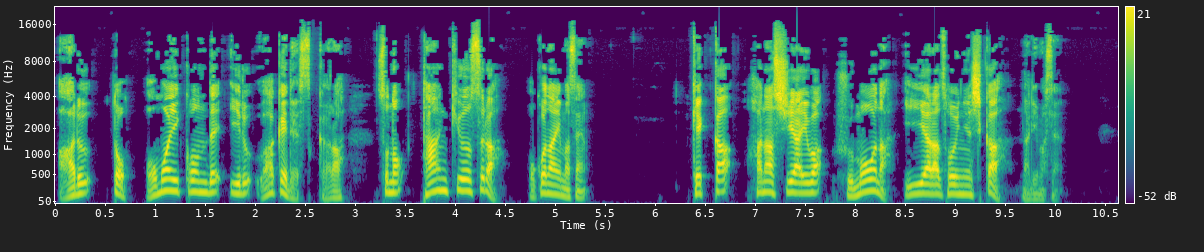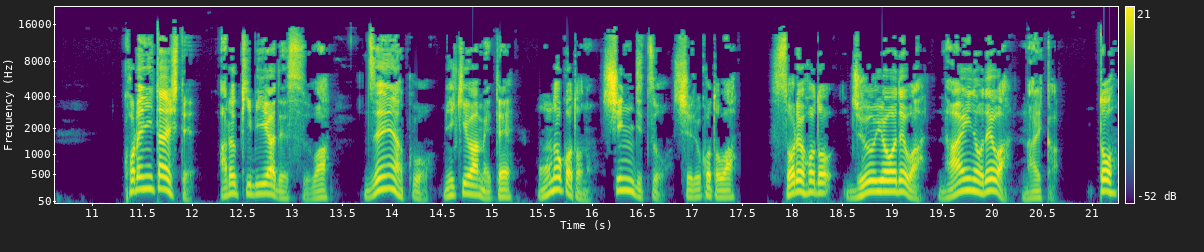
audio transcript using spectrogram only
あると思い込んでいるわけですから、その探求すら行いません。結果、話し合いは不毛な言い争いにしかなりません。これに対してアルキビアデスは善悪を見極めて物事の真実を知ることはそれほど重要ではないのではないかと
